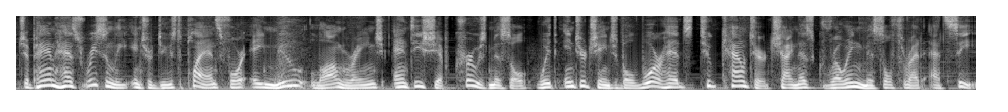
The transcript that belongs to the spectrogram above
Japan has recently introduced plans for a new long-range anti-ship cruise missile with interchangeable warheads to counter China's growing missile threat at sea.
